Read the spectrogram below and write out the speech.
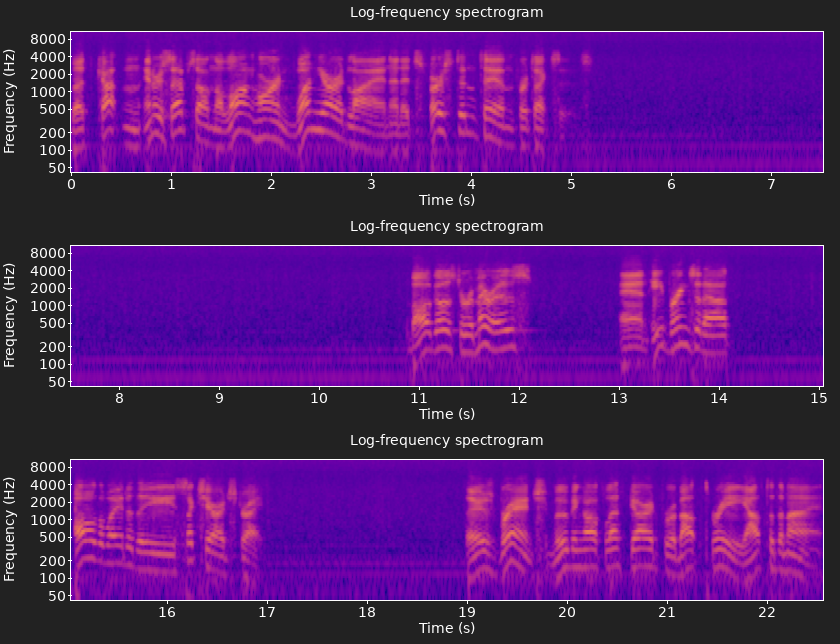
but Cotton intercepts on the Longhorn one-yard line, and it's first and 10 for Texas. The ball goes to Ramirez, and he brings it out all the way to the six-yard stripe. There's Branch moving off left guard for about three, out to the nine.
